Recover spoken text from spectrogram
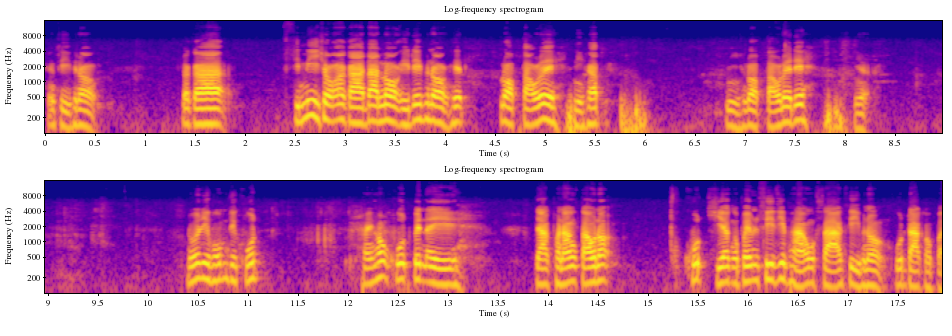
ทั้งสี่พี่น้องแล้วก็ สิมีช่องอากาศด้านนอกอีกเด้พี่น้องเฮ็ดรอบเตาเลยนี่ครับ นี่รอบเตาเลยเด้เนี่ยโดยที่ผมที่ขุด ให้ห้องขุดเป็นไอจากผนังเตาเนาะขุดเฉียงออกไปเป็นสี่สิบห้าองศาสี่พี่น้องขุดดักออกไป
